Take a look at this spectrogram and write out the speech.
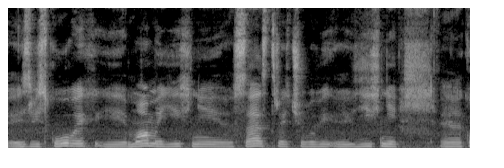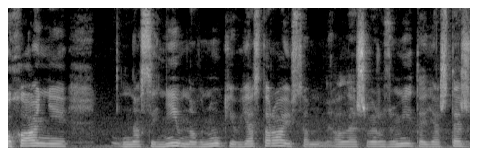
е, з військових, і мами їхні, сестри, чолові, їхні кохані, на синів, на внуків. Я стараюся, але ж ви розумієте, я ж теж,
